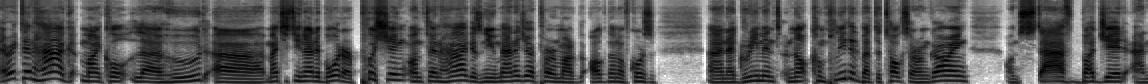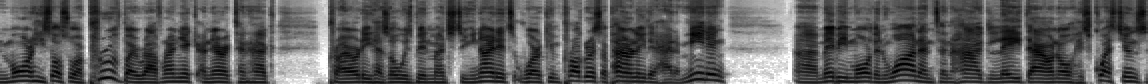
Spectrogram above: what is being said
Erik Ten Hag, Michael Lahoud, uh, Manchester United board are pushing on Ten Hag as new manager per Mark Ogden, of course, an agreement not completed, but the talks are ongoing on staff, budget, and more. He's also approved by Ralf Rangnick and Erik Ten Hag. Priority has always been Manchester United's work in progress. Apparently, they had a meeting, uh, maybe more than one, and Ten Hag laid down all his questions.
